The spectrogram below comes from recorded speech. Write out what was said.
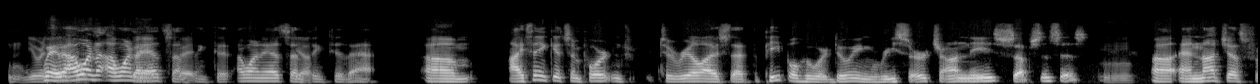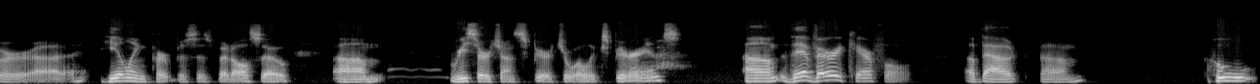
you wait. I want I want to add something to I want to add something yeah. to that. Um, I think it's important to realize that the people who are doing research on these substances, mm-hmm. uh, and not just for uh, healing purposes, but also um, research on spiritual experience, um, they're very careful about um, who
